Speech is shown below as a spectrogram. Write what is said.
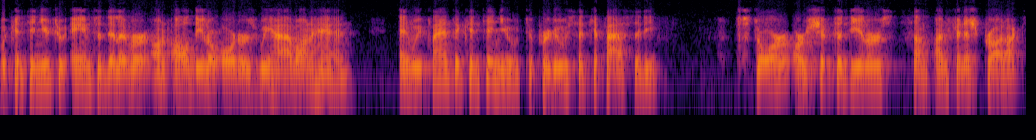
we continue to aim to deliver on all dealer orders we have on hand, and we plan to continue to produce at capacity, store or ship to dealers some unfinished products,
